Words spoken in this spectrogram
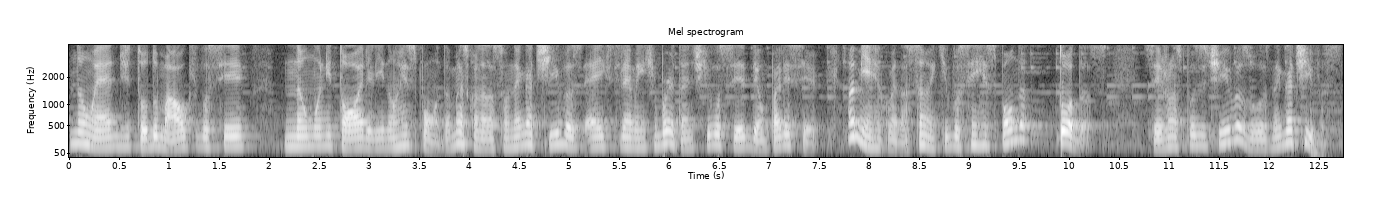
não é de todo mal que você não monitore ali não responda. Mas quando elas são negativas, é extremamente importante que você dê um parecer. A minha recomendação é que você responda todas, sejam as positivas ou as negativas.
